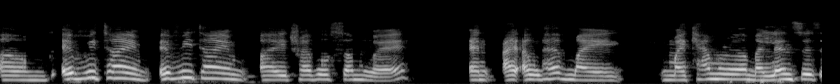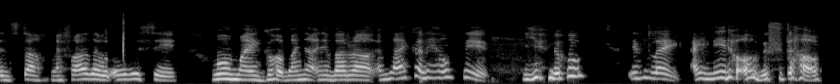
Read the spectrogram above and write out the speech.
Um, every time, every time I travel somewhere, and I, I will have my my camera, my lenses and stuff. My father will always say, "Oh my God, banyaknya barang." I'm like, I can't help it. You know, it's like I need all the stuff.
